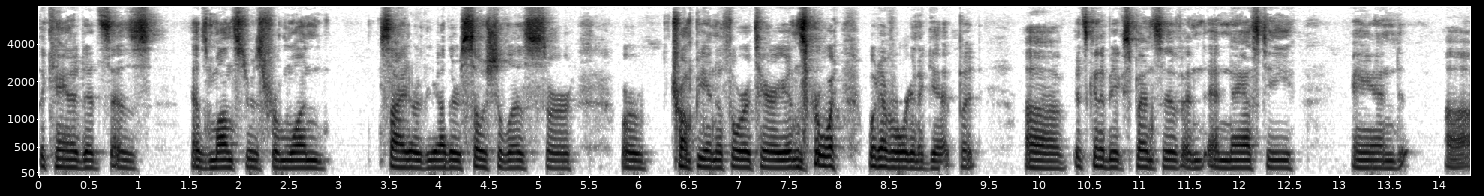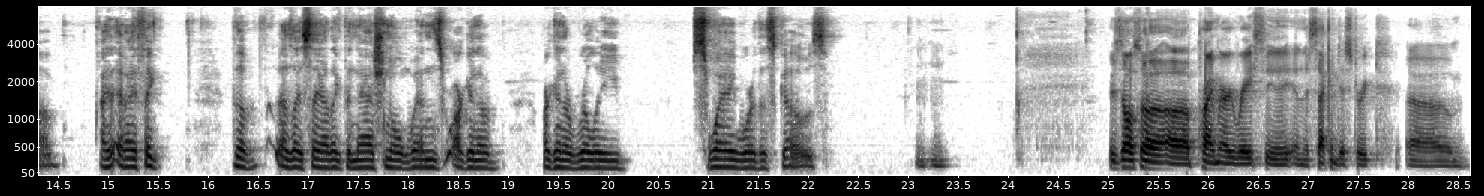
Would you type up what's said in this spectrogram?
the candidates as as monsters from one side or the other, socialists or or Trumpian authoritarians or what whatever we're to get. But uh, it's going to be expensive and and nasty, and uh, I, and I think the as I say, I think the national wins are going to are going to really sway where this goes. Mm-hmm. There's also a primary race in, the second district um,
